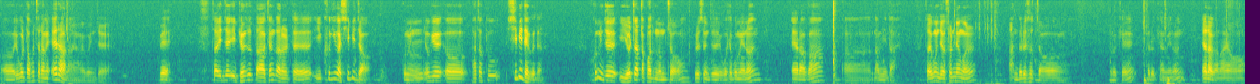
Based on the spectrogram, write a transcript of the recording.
어, 이걸 딱 호출하면 에러 나요. 이거 이제. 왜? 자, 이제 이 변수 딱 전달할 때 이 크기가 10이죠. 그러면 여기 어, 바차투 10이 되거든. 그럼 이제 이 열자 딱 봐도 넘죠. 그래서 이제 이거 해보면은 에러가 어, 납니다. 자, 이건 제가 설명을 안 드렸었죠. 이렇게 이렇게 하면은 에러가 나요.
